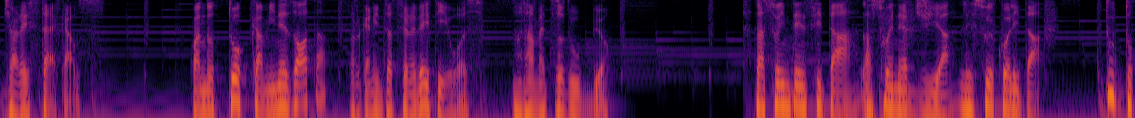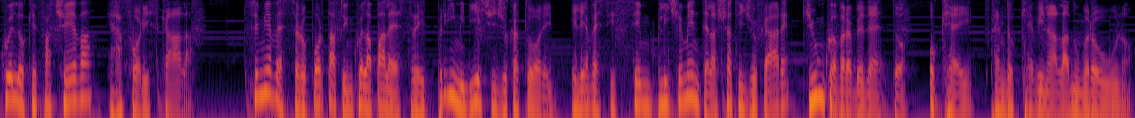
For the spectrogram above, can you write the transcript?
Jarry Stackhouse. Quando tocca Minnesota, l'organizzazione dei T-Wolves non ha mezzo dubbio. La sua intensità, la sua energia, le sue qualità, tutto quello che faceva era fuori scala. Se mi avessero portato in quella palestra i primi dieci giocatori e li avessi semplicemente lasciati giocare, chiunque avrebbe detto: Ok, prendo Kevin alla numero uno.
